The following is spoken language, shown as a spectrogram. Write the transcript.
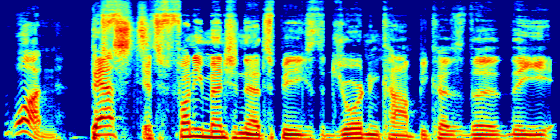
one. Best. It's funny you mention that speaks the Jordan comp because the the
